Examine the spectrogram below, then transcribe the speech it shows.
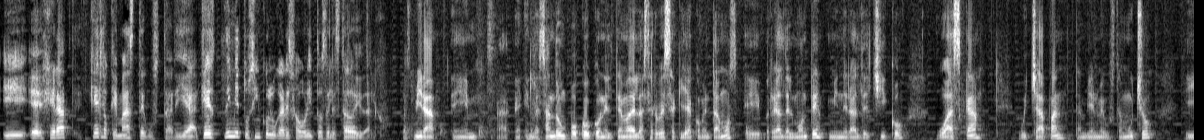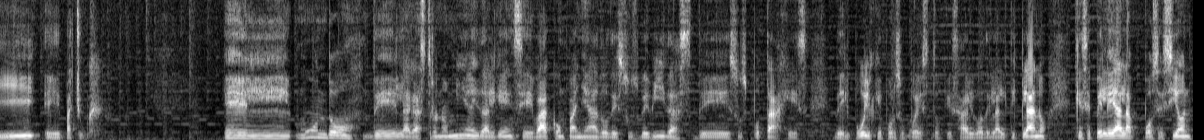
Y eh, Gerard, ¿qué es lo que más te gustaría? ¿Qué dime tus cinco lugares favoritos del estado de Hidalgo. Pues mira, em, enlazando un poco con el tema de la cerveza que ya comentamos, eh, Real del Monte, Mineral del Chico, Huasca, Huichapan, también me gusta mucho, y eh, Pachuca. El mundo de la gastronomía hidalguense va acompañado de sus bebidas, de sus potajes, del pulque, por supuesto, que es algo del altiplano, que se pelea la posesión.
